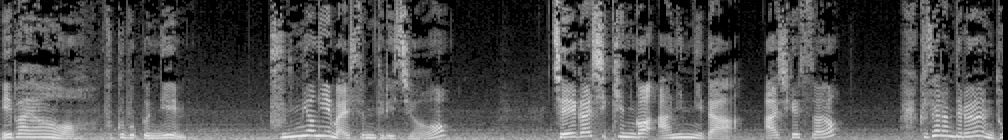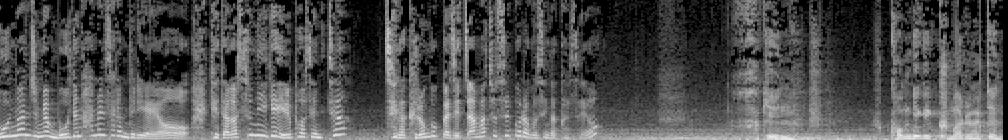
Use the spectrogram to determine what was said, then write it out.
이봐요, 부끄부끄님. 분명히 말씀드리죠. 제가 시킨 거 아닙니다. 아시겠어요? 그 사람들은 돈만 주면 뭐든 하는 사람들이에요. 게다가 순이익의 1%? 제가 그런 것까지 짜맞췄을 거라고 생각하세요? 하긴 검객이 그 말을 할 땐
